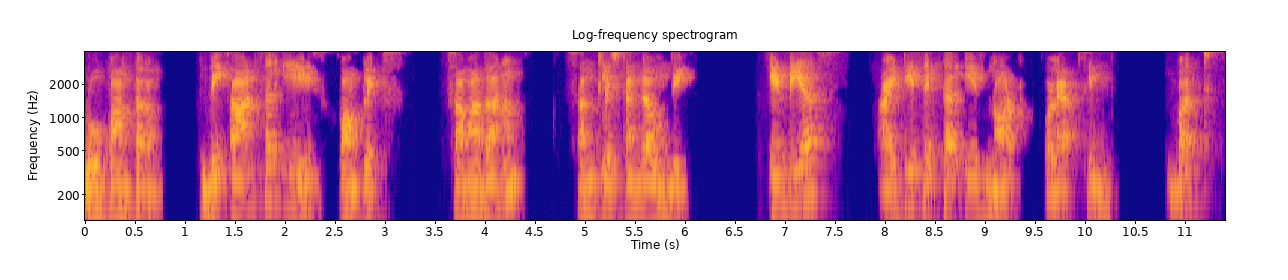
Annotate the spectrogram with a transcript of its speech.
రూపాంతరం. ది ఆన్సర్ ఈస్ కాంప్లెక్స్ సమాధానం సంక్లిష్టంగా ఉంది. India's IT sector is not collapsing, but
